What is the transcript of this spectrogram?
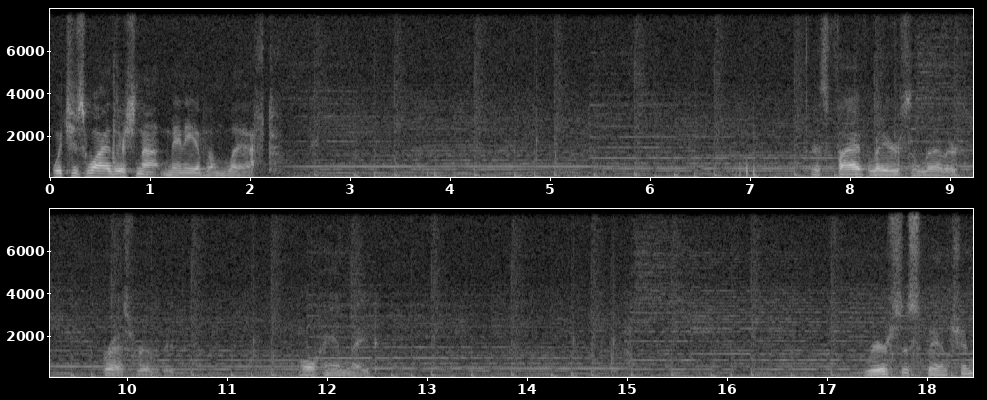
which is why there's not many of them left. There's five layers of leather, brass riveted, all handmade. Rear suspension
